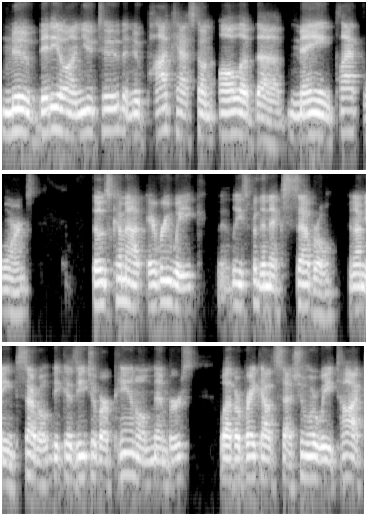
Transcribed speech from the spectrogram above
new video on YouTube, a new podcast on all of the main platforms. Those come out every week. at least for the next several, and I mean several, because each of our panel members will have a breakout session where we talk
